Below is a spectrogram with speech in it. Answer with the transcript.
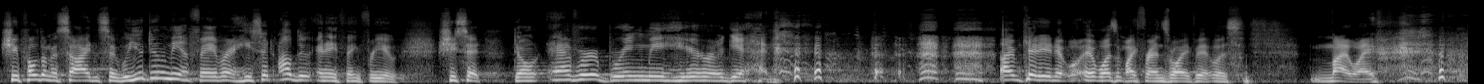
she pulled him aside and said, Will you do me a favor? And he said, I'll do anything for you. She said, Don't ever bring me here again. I'm kidding. It, it wasn't my friend's wife, it was my wife.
